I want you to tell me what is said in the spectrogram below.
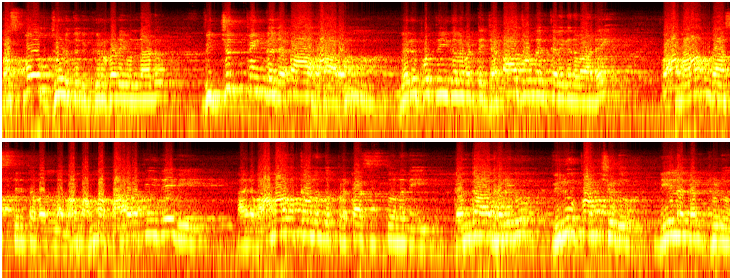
భస్మోద్ధుడితో విగ్రహుడై ఉన్నాడు. విద్యుత్పింగ జటాభారం మెరుపు తీగల వంటి జటాజుండం కలిగిన వాడై వామాంగాశ్రిత వల్లభం అమ్మ పార్వతీదేవి ఆయన వామాంకమునందు ప్రకాశిస్తున్నది గంగాధరుడు విరూపాక్షుడు నీలకంఠుడు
